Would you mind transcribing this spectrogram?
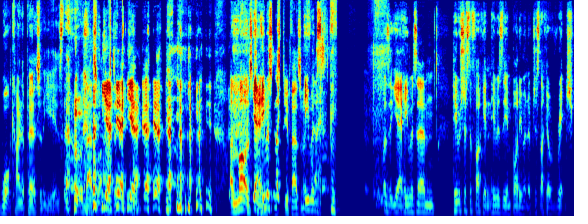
what kind of person he is, though. That's what. Yeah, yeah, yeah, yeah, yeah. a lot has Yeah, changed he was since like- 2005. he was. Was it? Yeah, he was. Um, he was just a fucking. He was the embodiment of just like a rich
